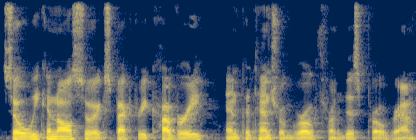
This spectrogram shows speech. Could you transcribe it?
So we can also expect recovery and potential growth from this program.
